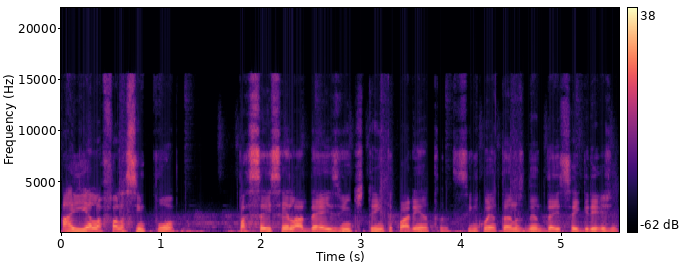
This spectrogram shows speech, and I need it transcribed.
Aí ela fala assim, pô, passei, sei lá, 10, 20, 30, 40, 50 anos dentro dessa igreja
